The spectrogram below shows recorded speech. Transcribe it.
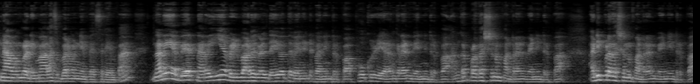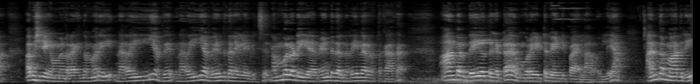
நான் உங்களுடைய மாலா சுப்பிரமணியம் பேசுகிறேன்ப்பா நிறைய பேர் நிறைய வழிபாடுகள் தெய்வத்தை வேண்டிட்டு பண்ணிட்டு இருப்பா பூக்குழி இறங்குறேன்னு வேண்டிட்டு இருப்பா அங்கே பிரதர்ஷனம் பண்ணுறேன்னு வேண்டிட்டு இருப்பா அடிப்பிரதர்ஷனம் பண்ணுறேன்னு வேண்டிட்டு இருப்பா அபிஷேகம் பண்ணுறேன் இந்த மாதிரி நிறைய பேர் நிறைய வேண்டுதலைகளை வச்சு நம்மளுடைய வேண்டுதல் நிறைவேறத்துக்காக ஆண்டவர் தெய்வத்துக்கிட்ட முறையிட்டு வேண்டிப்பா எல்லாரும் இல்லையா? அந்த மாதிரி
